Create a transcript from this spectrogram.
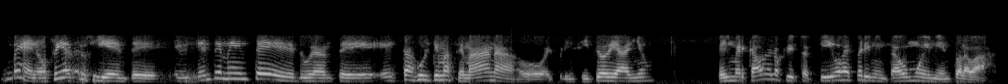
Bueno, fíjate lo siguiente, evidentemente durante estas últimas semanas o el principio de año, el mercado de los criptoactivos ha experimentado un movimiento a la baja.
